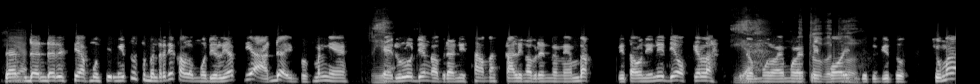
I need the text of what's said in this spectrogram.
Dan Iya. dan dari setiap musim itu sebenarnya kalau mau dilihat dia ada improvementnya. Iya. Kayak dulu dia nggak berani sama sekali nggak berani nembak. Di tahun ini dia oke lah, Iya. udah mulai mulai Betul, three point gitu-gitu. Cuma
